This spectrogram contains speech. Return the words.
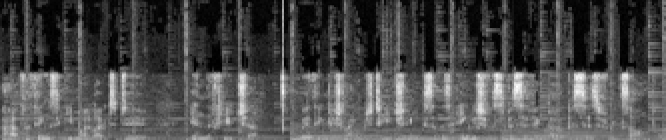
uh, for things that you might like to do in the future. With English language teaching. So there's English for specific purposes, for example.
